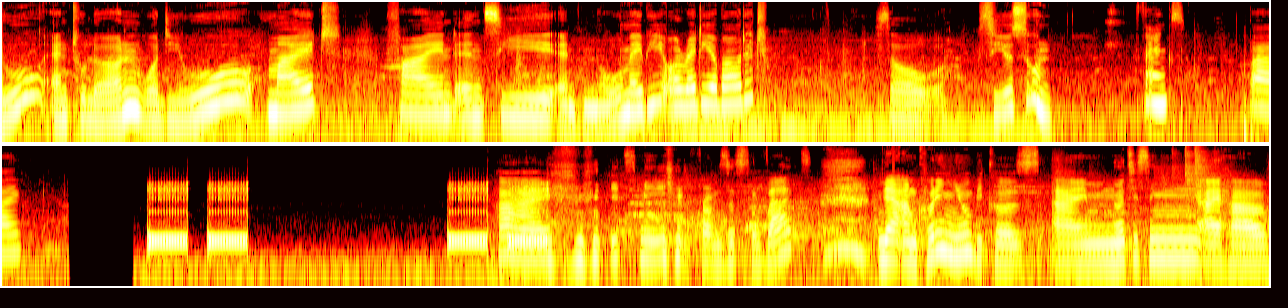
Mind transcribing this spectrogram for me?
you and to learn what you might find and see and know maybe already about it. So, see you soon. Thanks. Bye. Hi, it's me from the Sobat. Yeah, I'm calling you because I'm noticing I have,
